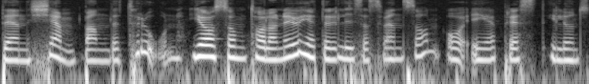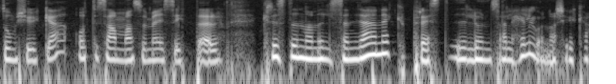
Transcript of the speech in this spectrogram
Den kämpande tron. Jag som talar nu heter Lisa Svensson och är präst i Lunds domkyrka och tillsammans med mig sitter Kristina Nilsen Järnek, präst i Lunds allhelgonakyrka.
